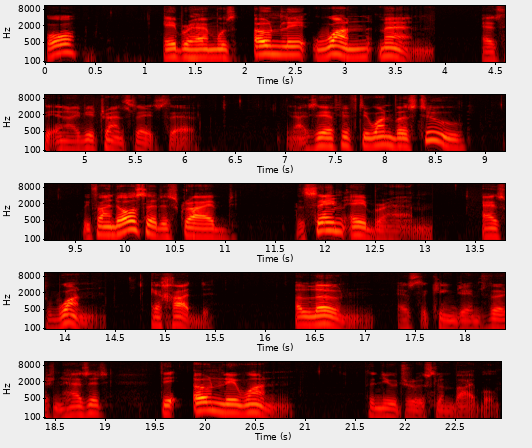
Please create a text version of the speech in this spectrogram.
or Abraham was only one man, as the NIV translates there. In Isaiah 51, verse 2, we find also described the same Abraham as one, echad, alone, as the King James Version has it, the only one, the New Jerusalem Bible,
